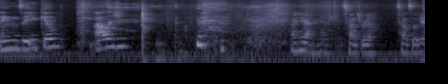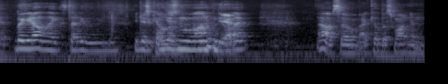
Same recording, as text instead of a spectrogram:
things that you killed. Ology. Oh yeah, yeah. It sounds real. It sounds legit. But you don't like study them. You just You just you killed just move on with your Yeah. life. Oh, so I killed this one, and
